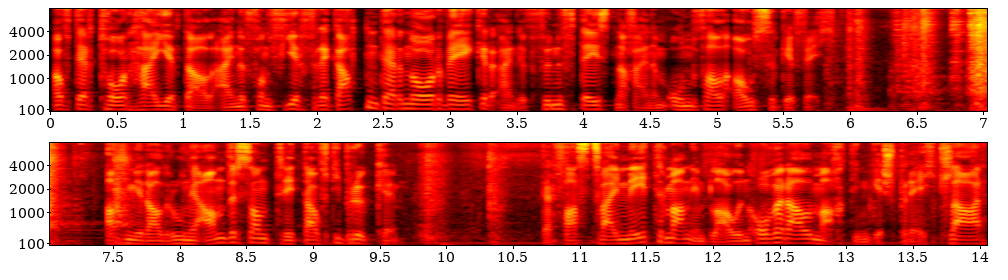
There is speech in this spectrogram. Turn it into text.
auf der Thor Heyerdahl, einer von vier Fregatten der Norweger, eine fünfte ist nach einem Unfall außer Gefecht. Admiral Rune Andersson tritt auf die Brücke. Der fast zwei Meter Mann im blauen Overall macht im Gespräch klar,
